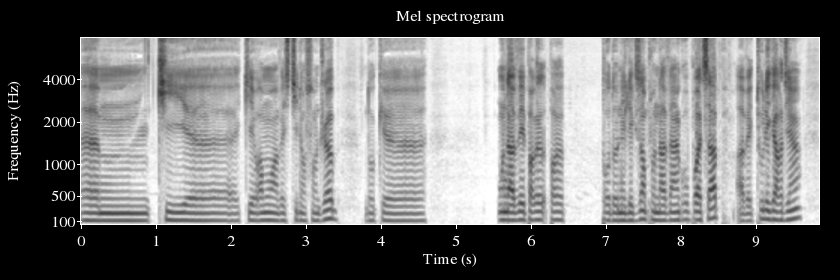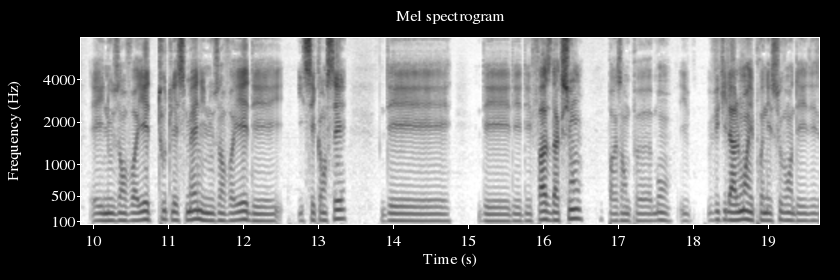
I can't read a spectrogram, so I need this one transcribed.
Euh, qui, euh, qui est vraiment investi dans son job. Donc, euh, on avait, par, par- pour donner l'exemple, on avait un groupe WhatsApp avec tous les gardiens et il nous envoyait toutes les semaines, il nous envoyait des, il séquençait des, des, des, des phases d'action. Par exemple, euh, bon, il- vu qu'il est allemand, il prenait souvent des, des,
